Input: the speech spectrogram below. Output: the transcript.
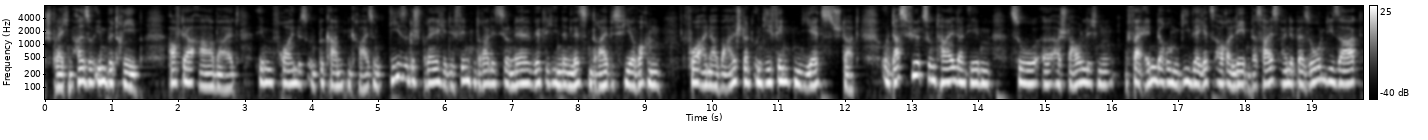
sprechen, also im Betrieb, auf der Arbeit, im Freundes- und Bekanntenkreis. Und diese Gespräche, die finden traditionell wirklich in den letzten drei bis vier Wochen vor einer Wahl statt und die finden jetzt statt. Und das führt zum Teil dann eben zu äh, erstaunlichen Veränderungen, die wir jetzt auch erleben. Das heißt, eine Person, die sagt,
